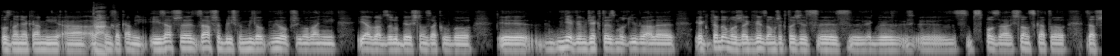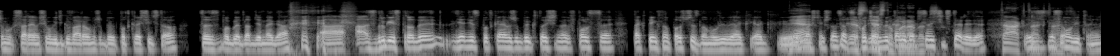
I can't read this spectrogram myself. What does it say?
Poznaniakami a, a Tak. Ślązakami i zawsze, zawsze byliśmy milo, miło przyjmowani. Ja bardzo lubię Ślązaków, bo y, nie wiem, jak to jest możliwe, ale jak wiadomo, że jak wiedzą, że ktoś jest y, z, jakby y, spoza Śląska, to zawsze starają się mówić gwarą, żeby podkreślić to, co jest w ogóle dla mnie mega. A, a z drugiej strony ja nie spotkałem, żeby ktoś w Polsce tak piękną polszczyzną mówił, jak, jak Nie? właśnie Ślązacy. Jest- Chociażby jest kaliber paradoks. 44, nie? Tak, To tak, jest tak. niesamowite, nie?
